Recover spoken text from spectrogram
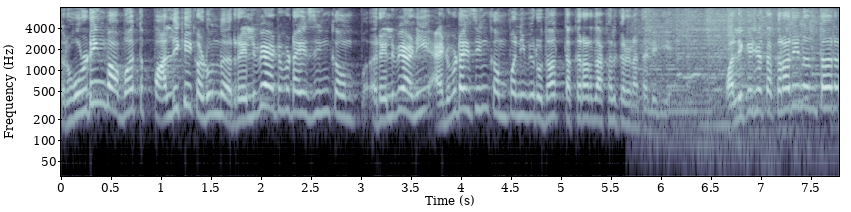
तर होर्डिंगबाबत पालिकेकडून रेल्वे ॲडव्हर्टायझिंग कंप रेल्वे आणि ॲडव्हर्टायझिंग कंपनी विरोधात तक्रार दाखल करण्यात आलेली आहे. पालिकेच्या तक्रारीनंतर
